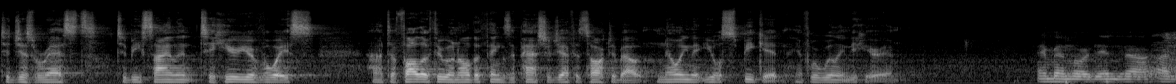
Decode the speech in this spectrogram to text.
to just rest, to be silent, to hear your voice, uh, to follow through on all the things that Pastor Jeff has talked about, knowing that you'll speak it if we're willing to hear it. Amen, Lord. And uh, I'm,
